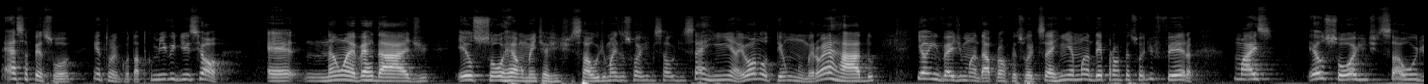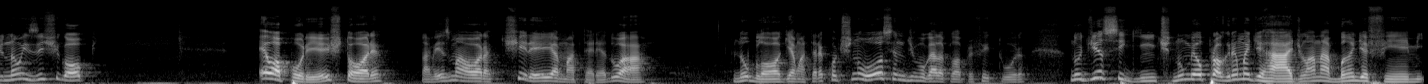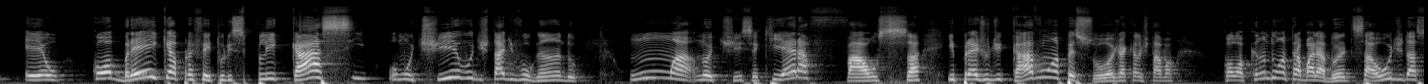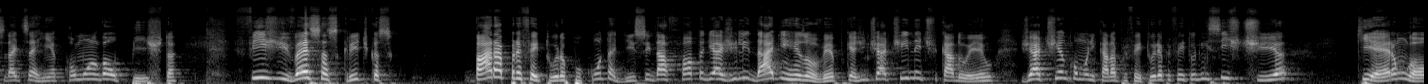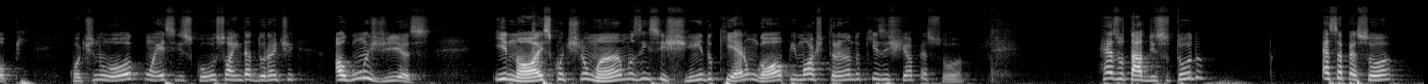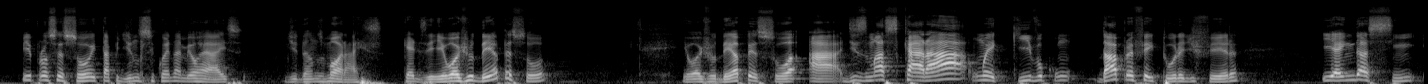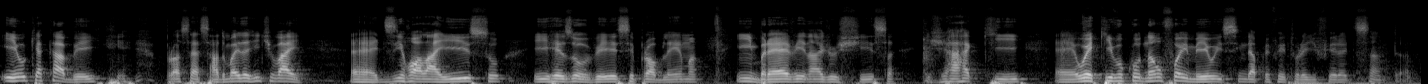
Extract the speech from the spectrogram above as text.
Essa pessoa entrou em contato comigo e disse: Ó, é, não é verdade, eu sou realmente agente de saúde, mas eu sou agente de saúde de Serrinha. Eu anotei um número errado e ao invés de mandar para uma pessoa de Serrinha, mandei para uma pessoa de feira. Mas eu sou agente de saúde, não existe golpe. Eu apurei a história, na mesma hora tirei a matéria do ar. No blog, a matéria continuou sendo divulgada pela prefeitura. No dia seguinte, no meu programa de rádio, lá na Band FM, eu cobrei que a prefeitura explicasse o motivo de estar divulgando uma notícia que era falsa e prejudicava uma pessoa, já que ela estava colocando uma trabalhadora de saúde da cidade de Serrinha como uma golpista. Fiz diversas críticas para a prefeitura por conta disso e da falta de agilidade em resolver, porque a gente já tinha identificado o erro, já tinha comunicado à prefeitura e a prefeitura insistia que era um golpe. Continuou com esse discurso ainda durante alguns dias. E nós continuamos insistindo que era um golpe, mostrando que existia a pessoa. Resultado disso tudo, essa pessoa me processou e está pedindo 50 mil reais de danos morais. Quer dizer, eu ajudei a pessoa, eu ajudei a pessoa a desmascarar um equívoco da prefeitura de feira e ainda assim eu que acabei processado. Mas a gente vai é, desenrolar isso e resolver esse problema em breve na justiça, já que é, o equívoco não foi meu e sim da Prefeitura de Feira de Santana.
